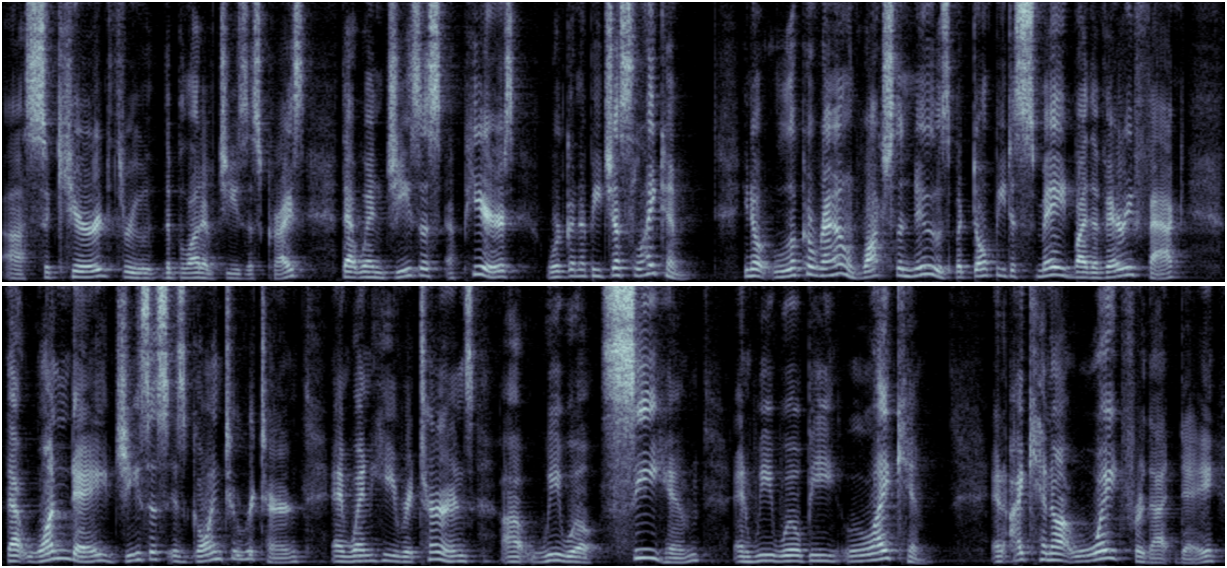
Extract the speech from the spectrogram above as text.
uh, secured through the blood of Jesus Christ. That when Jesus appears, we're going to be just like him. You know, look around, watch the news, but don't be dismayed by the very fact that one day Jesus is going to return, and when he returns, uh, we will see him and we will be like him. And I cannot wait for that day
